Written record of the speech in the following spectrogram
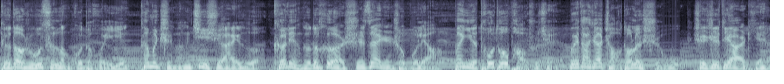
得到如此冷酷的回应，他们只能继续挨饿。可领头的赫尔实在忍受不了，半夜偷偷跑出去为大家找到了食物。谁知第二天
